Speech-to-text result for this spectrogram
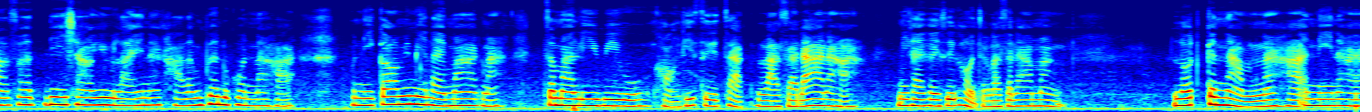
่ะ สวัสดีชาวยูไลท์นะคะ และเพื่อนๆทุกคนนะคะ วันนี้ก็ไม่มีอะไรมากนะ จะมารีวิวของที่ซื้อจาก Lazada นะคะ มีใครเคยซื้อของจาก Lazada มั่งลดกระหน่ำนะคะ อันนี้นะคะ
